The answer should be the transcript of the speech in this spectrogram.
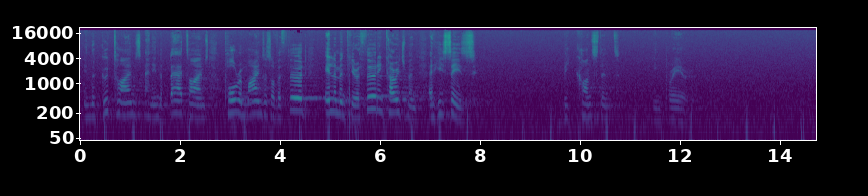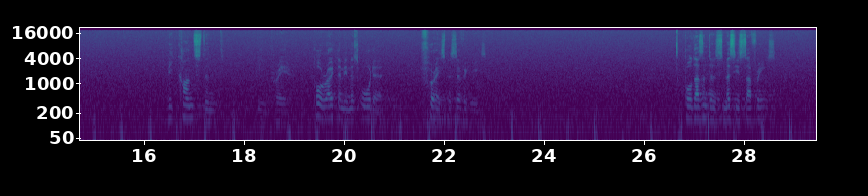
In the good times and in the bad times, Paul reminds us of a third element here, a third encouragement, and he says, Be constant in prayer. Be constant in prayer. Paul wrote them in this order for a specific reason. Paul doesn't dismiss his sufferings.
